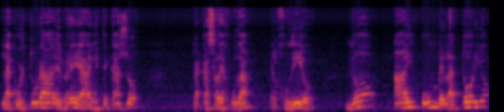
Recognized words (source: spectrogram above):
la cultura hebrea, en este caso la casa de Judá, el judío, no hay un velatorio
